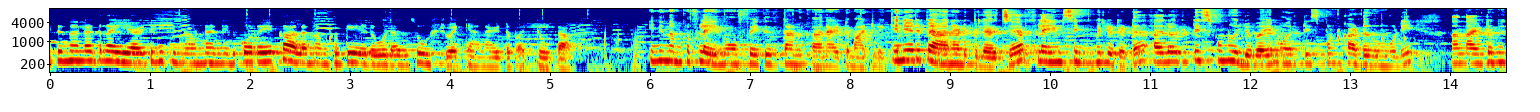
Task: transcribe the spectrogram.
ഇത് നല്ല ഡ്രൈ ആയിട്ടിരിക്കുന്നതുകൊണ്ട് തന്നെ ഇത് കുറേ കാലം നമുക്ക് കേടുകൂടാതെ സൂക്ഷിച്ചു വയ്ക്കാനായിട്ട് പറ്റൂട്ടാ. ഇനി നമുക്ക് ഫ്ലെയിം ഓഫ് ചെയ്ത് ഇത് തണുക്കാനായിട്ട് മാറ്റി വയ്ക്കാം ഇനി ഒരു പാൻ അടുപ്പിൽ വെച്ച് ഫ്ലെയിം സിമ്മിലിട്ടിട്ട് അതിലൊരു ടീസ്പൂൺ ഉലുവയും ഒരു ടീസ്പൂൺ കടുകും കൂടി നന്നായിട്ടൊന്ന്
